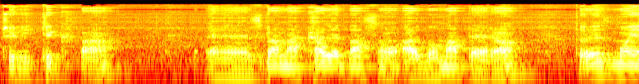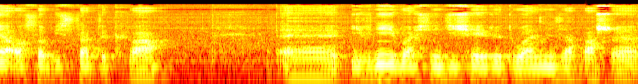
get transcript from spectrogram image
czyli tykwa, zwana kalebasą albo matero, to jest moja osobista tykwa i w niej właśnie dzisiaj rytualnie zapaszę,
